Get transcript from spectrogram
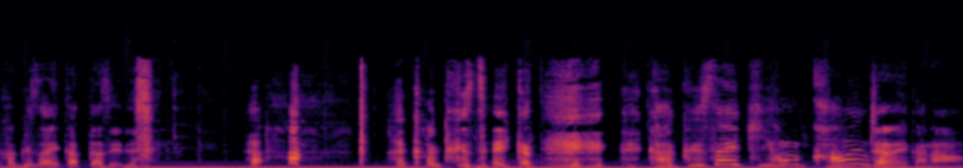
角材買ったぜです。角材買って、角材基本買うんじゃないかな。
